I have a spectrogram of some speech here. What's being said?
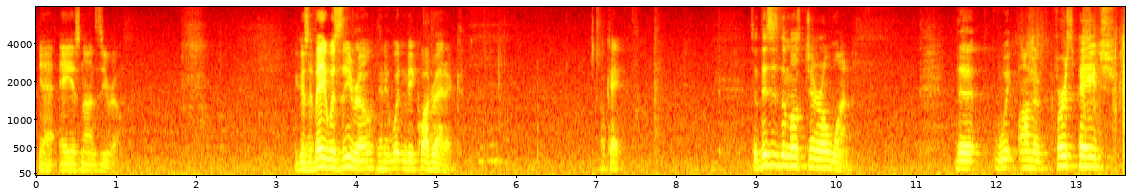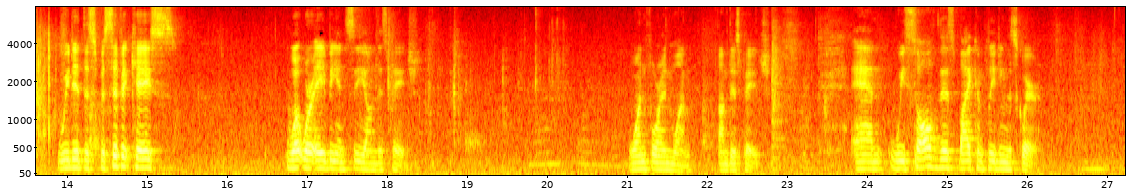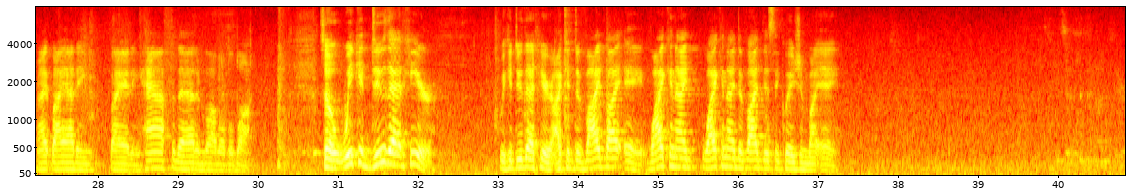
Yeah a is not 0 because if a was 0 then it wouldn't be quadratic okay. So this is the most general one. The we, on the first page we did the specific case what were a b and c on this page? One four and one on this page. And we solved this by completing the square right? By adding by adding half of that and blah blah blah blah. So we could do that here we could do that here i could divide by a why can i why can i divide this equation by a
